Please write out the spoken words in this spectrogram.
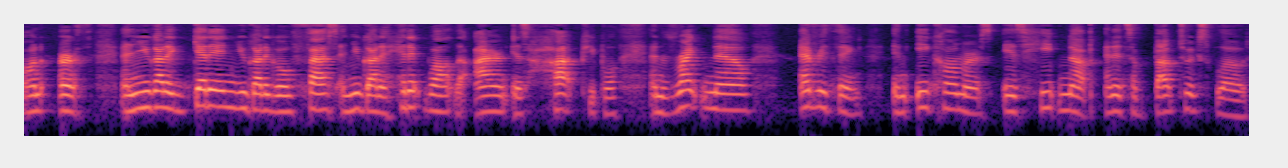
on earth. And you gotta get in, you gotta go fast, and you gotta hit it while the iron is hot, people. And right now, everything in e commerce is heating up and it's about to explode.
